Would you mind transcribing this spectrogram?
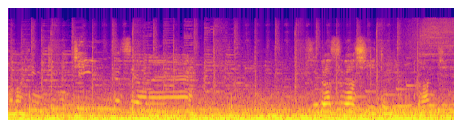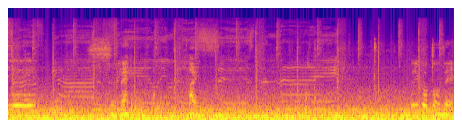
この辺気持ちいいんですよね。すがすがしいという感じですね。はい。ということで、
